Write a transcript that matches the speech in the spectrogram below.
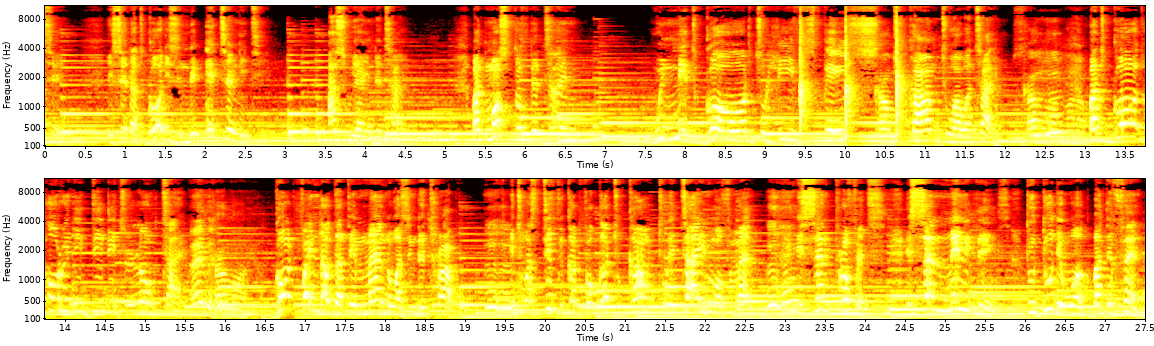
said he said that god is in the eternity as we are in the time. But most of the time, we need God to leave space Come. to come to our times. Come on, But God already did it long time. Amen. Come on. God find out that a man was in the trouble. Mhm. It was difficult for God to come to a time of man. Mhm. He sent prophets. He sent many things to do the work, but they failed.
